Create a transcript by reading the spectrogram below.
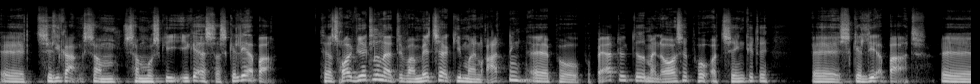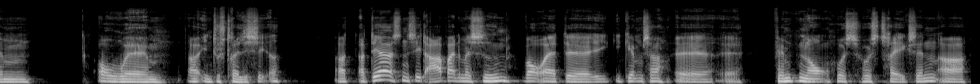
øh, tilgang, som, som måske ikke er så skalerbar. Så jeg tror i virkeligheden, at det var med til at give mig en retning øh, på, på bæredygtighed, men også på at tænke det øh, skalerbart øh, og, øh, og industrialiseret. Og, og det har jeg sådan set arbejdet med siden, hvor at øh, igennem så øh, 15 år hos, hos 3XN, og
